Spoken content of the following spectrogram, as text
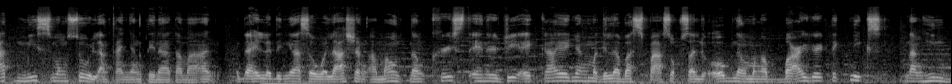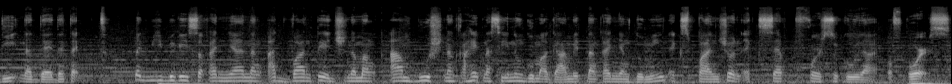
at mismong soul ang kanyang tinatamaan. Dahil na din nga sa wala siyang amount ng cursed energy ay kaya niyang maglabas pasok sa loob ng mga barrier techniques nang hindi na detect nagbibigay sa kanya ng advantage na mang ambush ng kahit na sinong gumagamit ng kanyang domain expansion except for Sukuna, of course.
